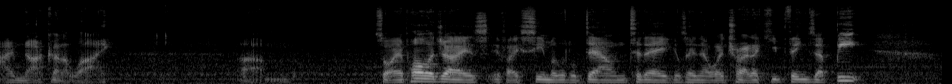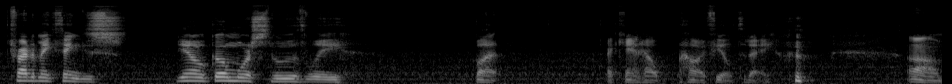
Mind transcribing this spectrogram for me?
I'm not gonna lie. Um, so I apologize if I seem a little down today because I know I try to keep things upbeat, try to make things you know, go more smoothly, but I can't help how I feel today. um,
